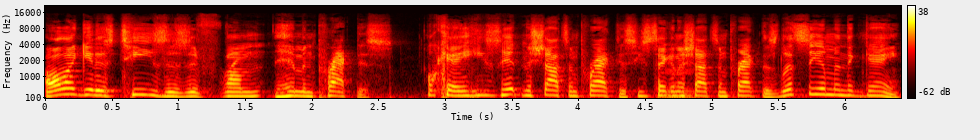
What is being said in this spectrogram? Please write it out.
all I get is teases from him in practice. Okay, he's hitting the shots in practice. He's taking the shots in practice. Let's see him in the game.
